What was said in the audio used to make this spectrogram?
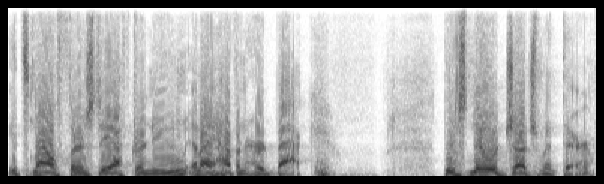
It's now Thursday afternoon, and I haven't heard back. There's no judgment there.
